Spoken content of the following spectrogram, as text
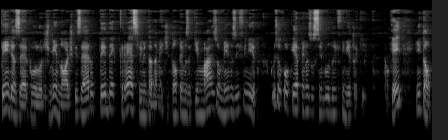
tende a zero por valores menores que zero, t decresce limitadamente. Então, temos aqui mais ou menos infinito. Por isso eu coloquei apenas o símbolo do infinito aqui, ok? Então,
